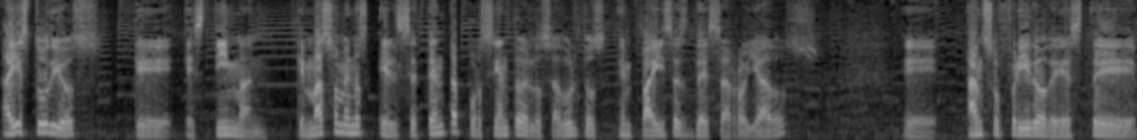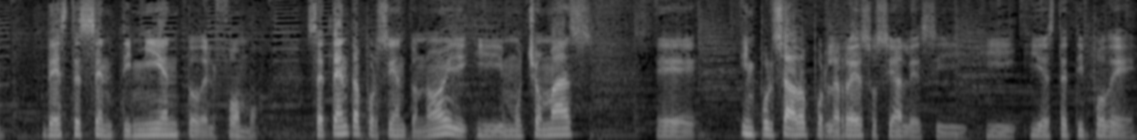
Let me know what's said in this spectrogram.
hay estudios que estiman que más o menos el 70% de los adultos en países desarrollados eh, han sufrido de este, de este sentimiento del FOMO. 70%, ¿no? Y, y mucho más eh, impulsado por las redes sociales y, este tipo de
